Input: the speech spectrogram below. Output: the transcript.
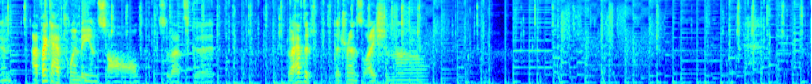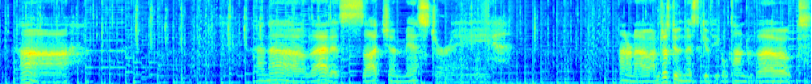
And I think I have Twinbee installed, so that's good. Do I have the, the translation, though? Huh. I know, that is such a mystery. I don't know, I'm just doing this to give people time to vote.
